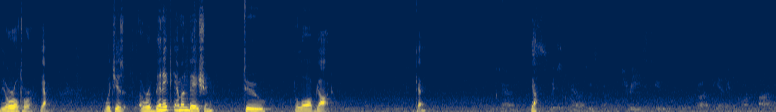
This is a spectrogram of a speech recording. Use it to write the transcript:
The oral Torah, yeah. Which is a rabbinic emendation to the law of God. Okay? Yeah. Switch analogies from trees to brought together in one body.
